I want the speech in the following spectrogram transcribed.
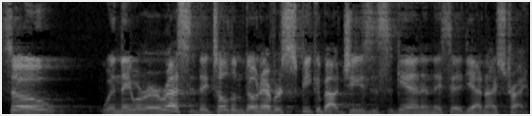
So when they were arrested, they told them, Don't ever speak about Jesus again. And they said, Yeah, nice try.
